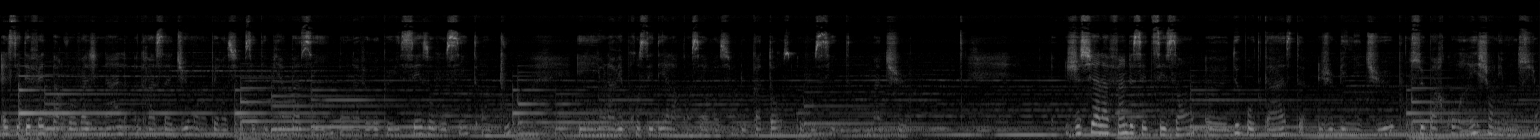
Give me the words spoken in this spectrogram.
Elle s'était faite par voie vaginale. Grâce à Dieu, mon opération s'était bien passée. On avait recueilli 16 ovocytes en tout et on avait procédé à la conservation de 14 ovocytes matures. Je suis à la fin de cette saison euh, de podcast. Je bénis Dieu pour ce parcours riche en émotions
